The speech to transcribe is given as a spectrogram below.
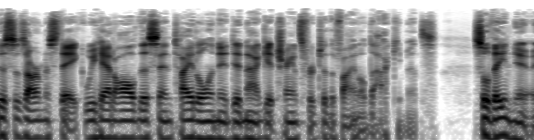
this is our mistake. We had all this in title and it did not get transferred to the final documents. So they knew.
